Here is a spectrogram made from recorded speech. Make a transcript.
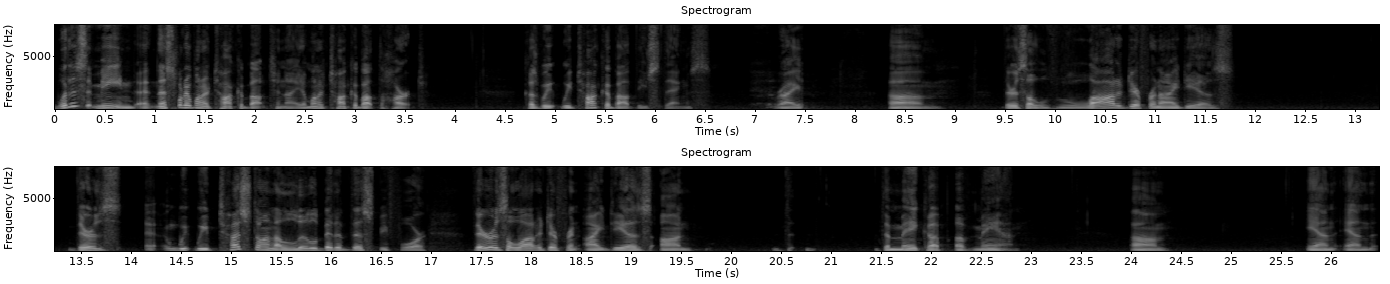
what does it mean? And that's what I want to talk about tonight. I want to talk about the heart. Because we, we talk about these things, right? Um, there's a lot of different ideas. There's, we, we've touched on a little bit of this before. There is a lot of different ideas on th- the makeup of man. Um, and, and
